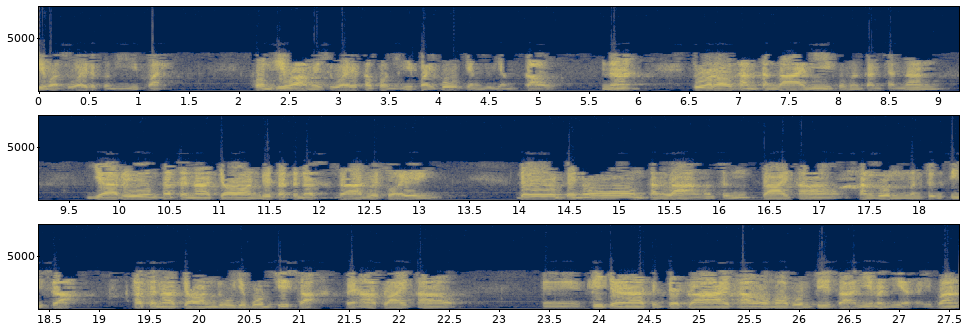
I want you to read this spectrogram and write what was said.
ที่ว่าสวยแล้วก็หนีไป คนที่ว่าไม่สวยเขาก็หนีไปโบสถ์ยังอยู่อย่างเก่า นะ ตัวเราท่านทั้งหลายนี่ก็เหมือนกันฉะนั้น อย่าลืมทัศนาจรหรือทัศนศึกษาด้วยตัวเอง เดินไปโน้นทางล่างมันถึงปลายเท้า ทางบนมันถึงศีรษะ ทัศนาจรดูจะบนศีรษะไปหาปลายเท้าพิจารณาถึงแต่ปลายเท้ามาบนศีรษะนี่มันมีอะไรบ้าง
